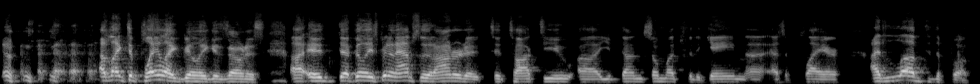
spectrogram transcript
I'd like to play like Billy Gazonas. Uh, it, uh, Billy, it's been an absolute honor to, to talk to you. Uh, you've done so much for the game uh, as a player. I loved the book,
